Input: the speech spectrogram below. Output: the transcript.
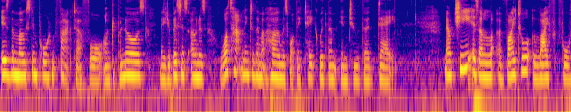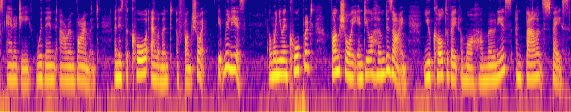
is the most important factor for entrepreneurs, major business owners. What's happening to them at home is what they take with them into the day. Now, chi is a, a vital life force energy within our environment and is the core element of feng shui. It really is. And when you incorporate feng shui into your home design, you cultivate a more harmonious and balanced space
